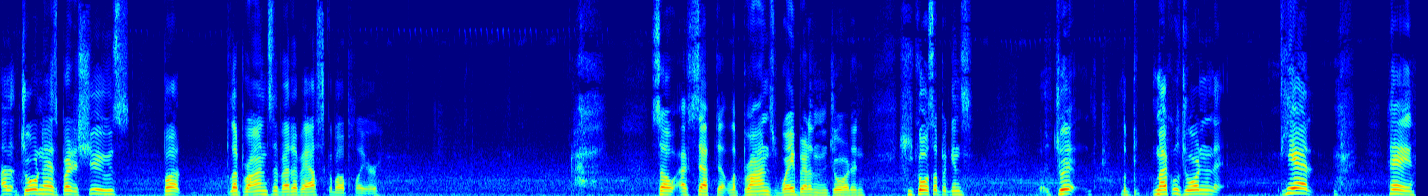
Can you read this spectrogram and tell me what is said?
uh, Jordan has better shoes, but LeBron's a better basketball player. So I accept it. LeBron's way better than Jordan. He goes up against Michael Jordan. He had, hey,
